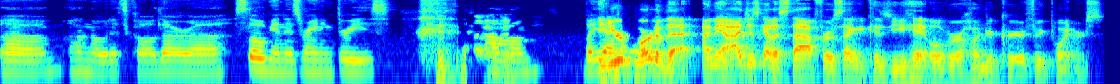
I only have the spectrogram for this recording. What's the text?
uh, I don't know what it's called. Our uh, slogan is "Raining Threes. um, but yeah, and you're part of that. I mean, I just got to stop for a second because you hit over hundred career three pointers,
